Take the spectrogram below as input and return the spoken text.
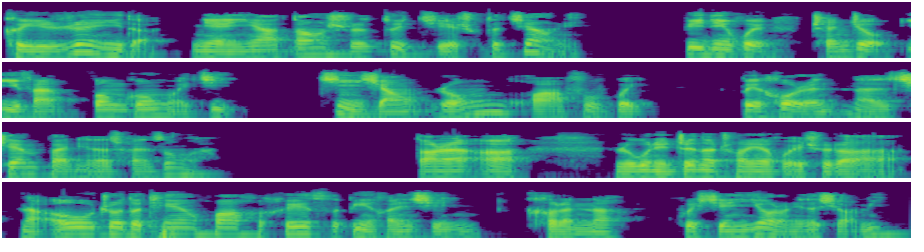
可以任意的碾压当时最杰出的将领，必定会成就一番丰功伟绩，尽享荣华富贵，被后人那是千百年的传颂啊。当然啊，如果你真的穿越回去了，那欧洲的天花和黑死病横行，可能呢会先要了你的小命。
